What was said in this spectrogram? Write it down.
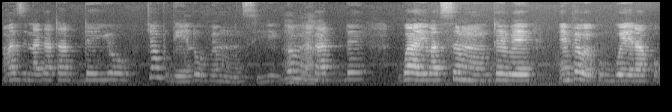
amazzi nagataddeyo. Jampu genda ove mu nsiri gwe Ah, mukadde gwayebase mu ntebe empewo ekuggwerako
